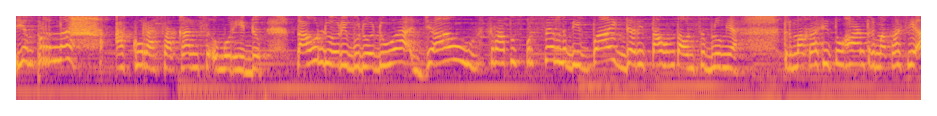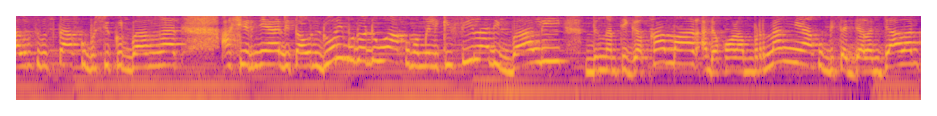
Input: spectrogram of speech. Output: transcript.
yang pernah aku rasakan seumur hidup. Tahun 2022 jauh 100% lebih baik dari tahun-tahun sebelumnya. Terima kasih Tuhan, terima kasih alam semesta, aku bersyukur banget. Akhirnya di tahun 2022 aku memiliki villa di Bali dengan tiga kamar, ada kolam renangnya, aku bisa jalan-jalan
